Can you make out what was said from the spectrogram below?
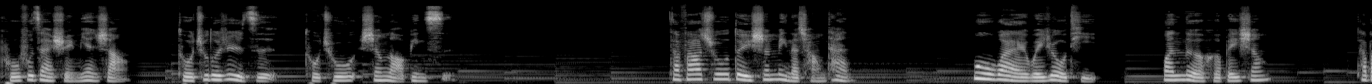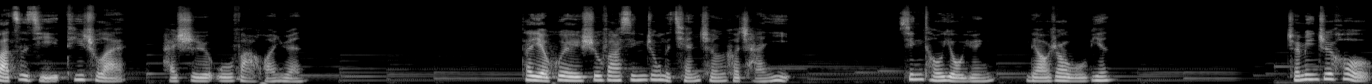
匍匐在水面上，吐出的日子，吐出生老病死。他发出对生命的长叹。物外为肉体，欢乐和悲伤，他把自己踢出来，还是无法还原。他也会抒发心中的虔诚和禅意，心头有云，缭绕无边。成名之后。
